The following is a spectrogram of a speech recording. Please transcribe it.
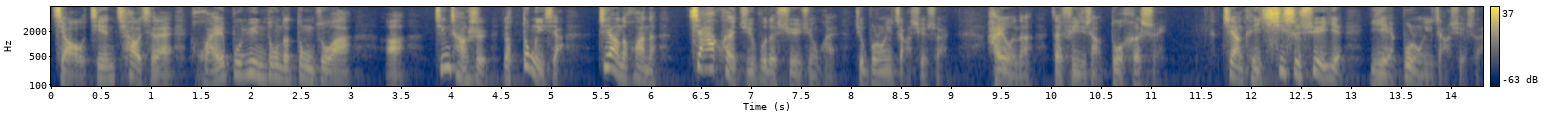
脚尖翘起来，踝部运动的动作啊，啊，经常是要动一下。这样的话呢，加快局部的血液循环，就不容易长血栓。还有呢，在飞机上多喝水，这样可以稀释血液，也不容易长血栓。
